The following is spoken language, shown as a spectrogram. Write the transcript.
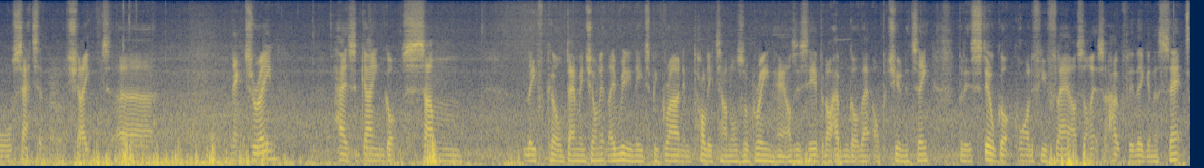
or Saturn shaped uh, nectarine. Has again got some leaf curl damage on it. They really need to be grown in polytunnels or greenhouses here, but I haven't got that opportunity. But it's still got quite a few flowers on it, so hopefully they're going to set.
